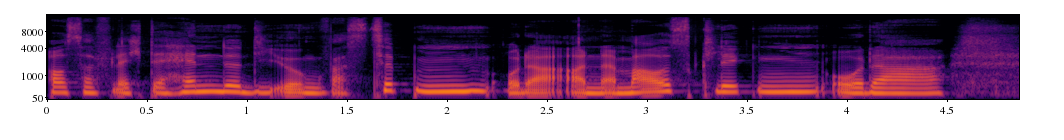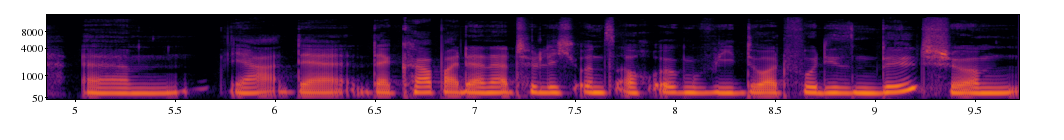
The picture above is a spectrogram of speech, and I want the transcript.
außer vielleicht der Hände, die irgendwas tippen oder an der Maus klicken oder ähm, ja, der, der Körper, der natürlich uns auch irgendwie dort vor diesem Bildschirm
